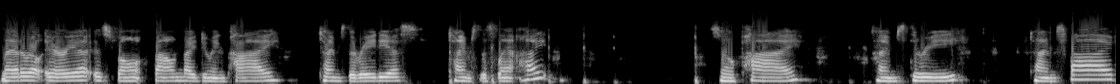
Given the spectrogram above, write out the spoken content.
Lateral area is found by doing pi times the radius times the slant height. So pi times 3 times 5,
